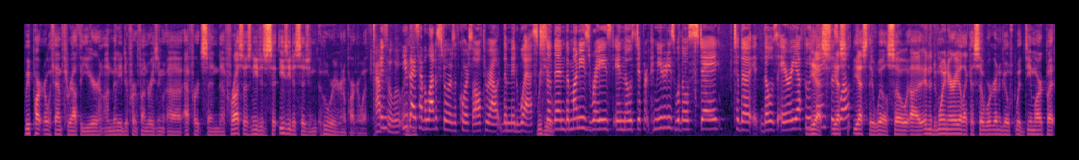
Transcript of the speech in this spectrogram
We partner with them throughout the year on many different fundraising uh, efforts, and uh, for us, it was an easy, easy decision who we're going to partner with. And Absolutely. you guys have a lot of stores, of course, all throughout the Midwest. We So then the monies raised in those different communities, will those stay to the those area food yes, banks as yes, well? yes, they will. So uh, in the Des Moines area, like I said, we're going to go with DMARC, but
